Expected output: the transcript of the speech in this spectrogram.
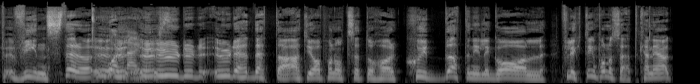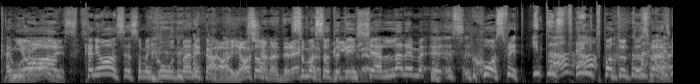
vinster ur, ur, ur, ur, det, detta att jag på något sätt då har skyddat en illegal flykting på något sätt? Kan jag, kan jag, kan jag anses som en god människa? Ja, jag som, känner direkt som har suttit vi i en källare med, eh, s- chosefritt. Inte ens tänkt på att du inte är svensk.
